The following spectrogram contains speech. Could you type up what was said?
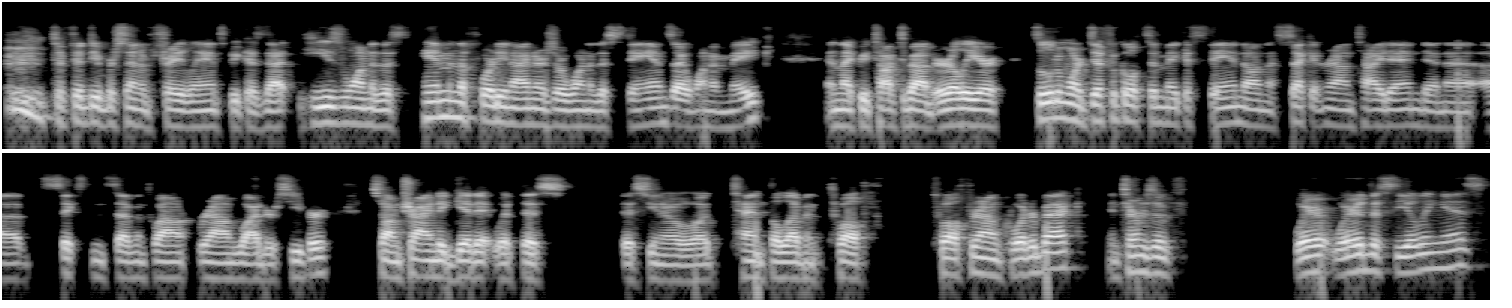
to 50% of Trey Lance because that he's one of the, him and the 49ers are one of the stands I want to make. And like we talked about earlier, it's a little more difficult to make a stand on a second round tight end and a, a sixth and seventh round wide receiver. So I'm trying to get it with this, this, you know, 10th, 11th, 12th, 12th round quarterback in terms of where, where the ceiling is.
